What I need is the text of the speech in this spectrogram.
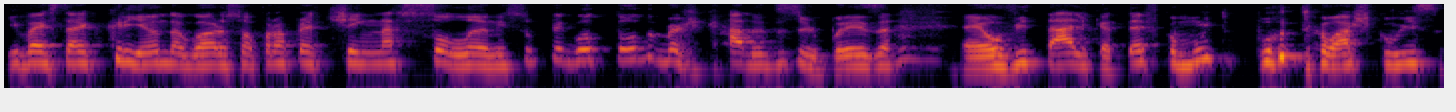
e vai estar criando agora sua própria chain na Solana. Isso pegou todo o mercado de surpresa. É, o Vitalik até ficou muito puto, eu acho, com isso.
